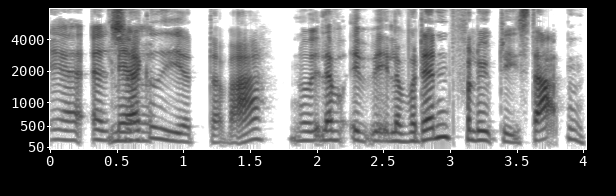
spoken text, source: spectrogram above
ja, altså, mærkede I, at der var noget, eller, eller hvordan forløb det i starten?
